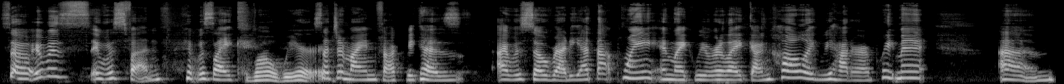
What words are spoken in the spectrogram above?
so it was it was fun. It was like wow, weird. Such a mind fuck because I was so ready at that point and like we were like gung ho, like we had our appointment. Um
